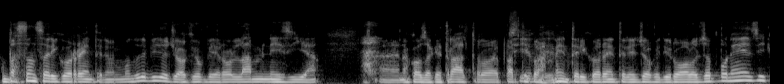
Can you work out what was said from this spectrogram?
abbastanza ricorrente nel mondo dei videogiochi, ovvero l'amnesia. Eh, una cosa che tra l'altro è particolarmente ricorrente nei giochi di ruolo giapponesi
